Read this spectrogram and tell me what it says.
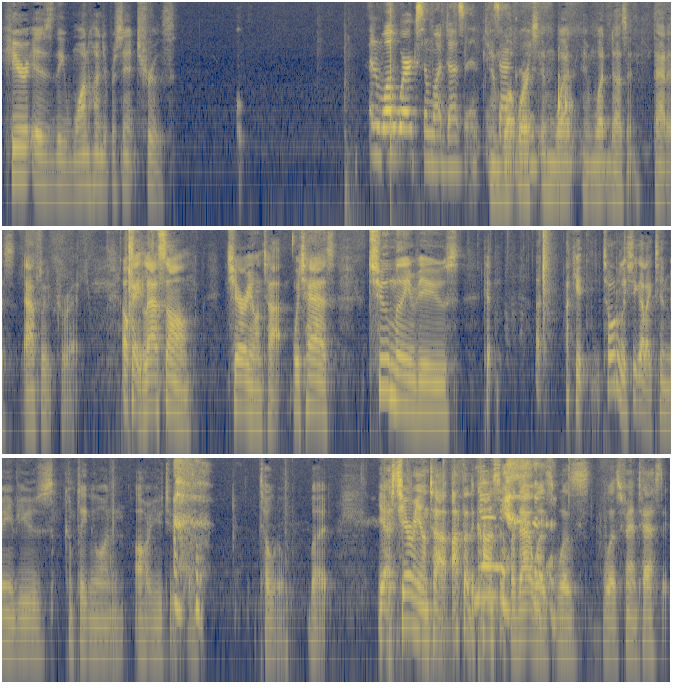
"Here is the 100% truth." And what works and what doesn't. Exactly. And what works and what and what doesn't. That is absolutely correct. Okay, last song, Cherry on Top, which has two million views. I, I can't totally. She got like 10 million views completely on all her YouTube stuff total. But yes, Cherry on Top. I thought the concept for that was was was fantastic.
